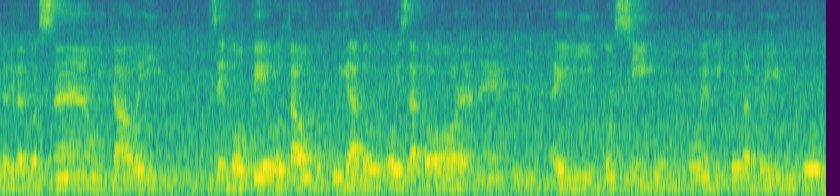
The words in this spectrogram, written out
da graduação e tal, aí desenvolveu, ele estava um pouco ligado ao, ao Isadora, né? aí consigo, o Henrique ele abriu um pouco,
